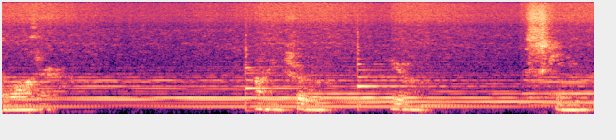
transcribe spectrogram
water through your skin.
